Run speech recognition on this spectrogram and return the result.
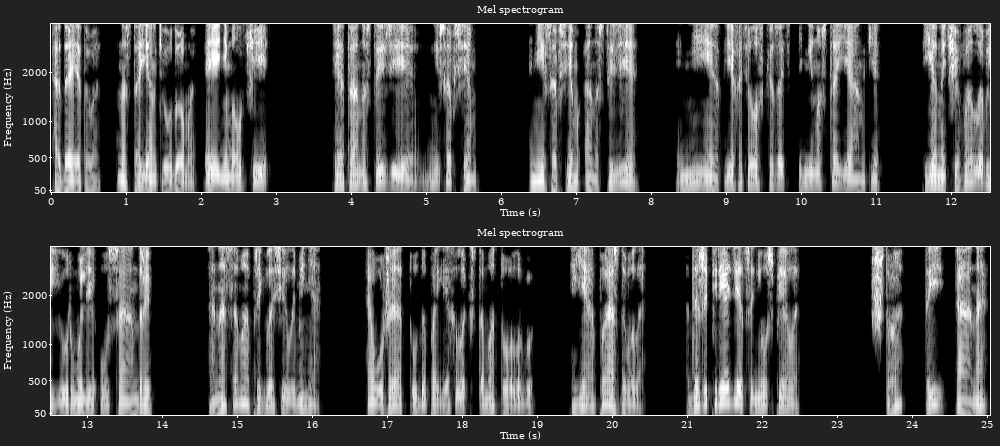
А до этого на стоянке у дома. Эй, не молчи. Это анестезия, не совсем. Не совсем анестезия? Нет, я хотела сказать, не на стоянке я ночевала в Юрмале у Сандры. Она сама пригласила меня, а уже оттуда поехала к стоматологу. Я опаздывала, даже переодеться не успела. Что? Ты, а она?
